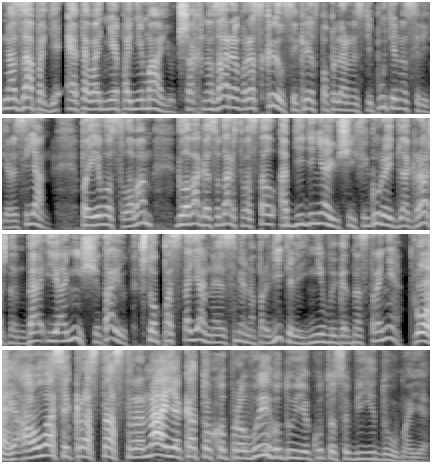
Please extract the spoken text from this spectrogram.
На Западе этого не понимают. Шахназаров раскрыл секрет популярности Путина среди россиян. По его словам, глава государства стал объединяющей фигурой для граждан, да и они считают, что постоянная смена правителей невыгодна стране. Ой, а у вас якраз та страна, яка тільки про вигоду, яку-то собі і думає.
